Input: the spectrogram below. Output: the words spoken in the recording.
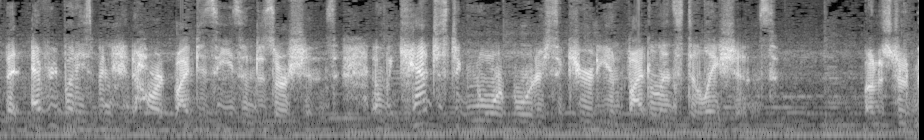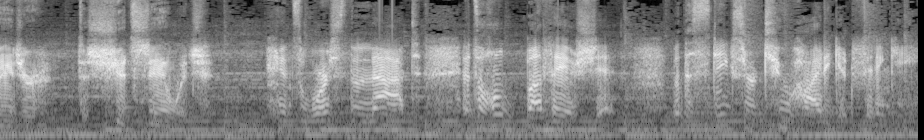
but everybody's been hit hard by disease and desertions, and we can't just ignore border security and vital installations. Understood, Major. It's a shit sandwich. It's worse than that. It's a whole buffet of shit, but the stakes are too high to get finicky.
